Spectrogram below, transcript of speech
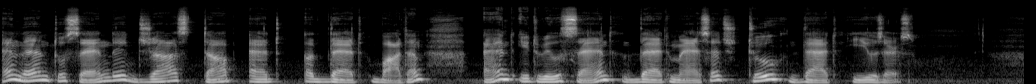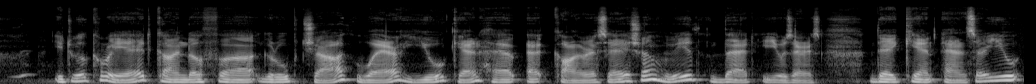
and then to send it just tap at that button and it will send that message to that users it will create kind of group chat where you can have a conversation with that users. They can answer you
